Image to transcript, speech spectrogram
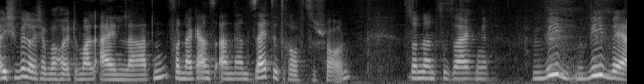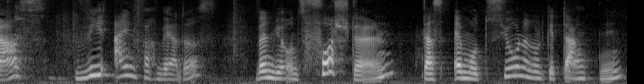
Ich will euch aber heute mal einladen, von einer ganz anderen Seite drauf zu schauen, sondern zu sagen, wie, wie es, wie einfach wäre das, wenn wir uns vorstellen, dass Emotionen und Gedanken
